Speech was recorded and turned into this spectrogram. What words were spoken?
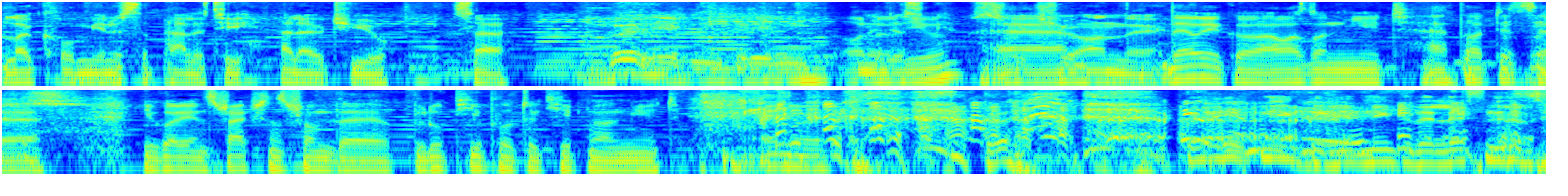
local municipality. Hello to you, sir. Good evening, good evening, all of you. switch you on there. There we go. I was on mute. I thought it's uh, you got instructions from the blue people to keep me on mute. Anyway, good, good evening, good evening to the listeners.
